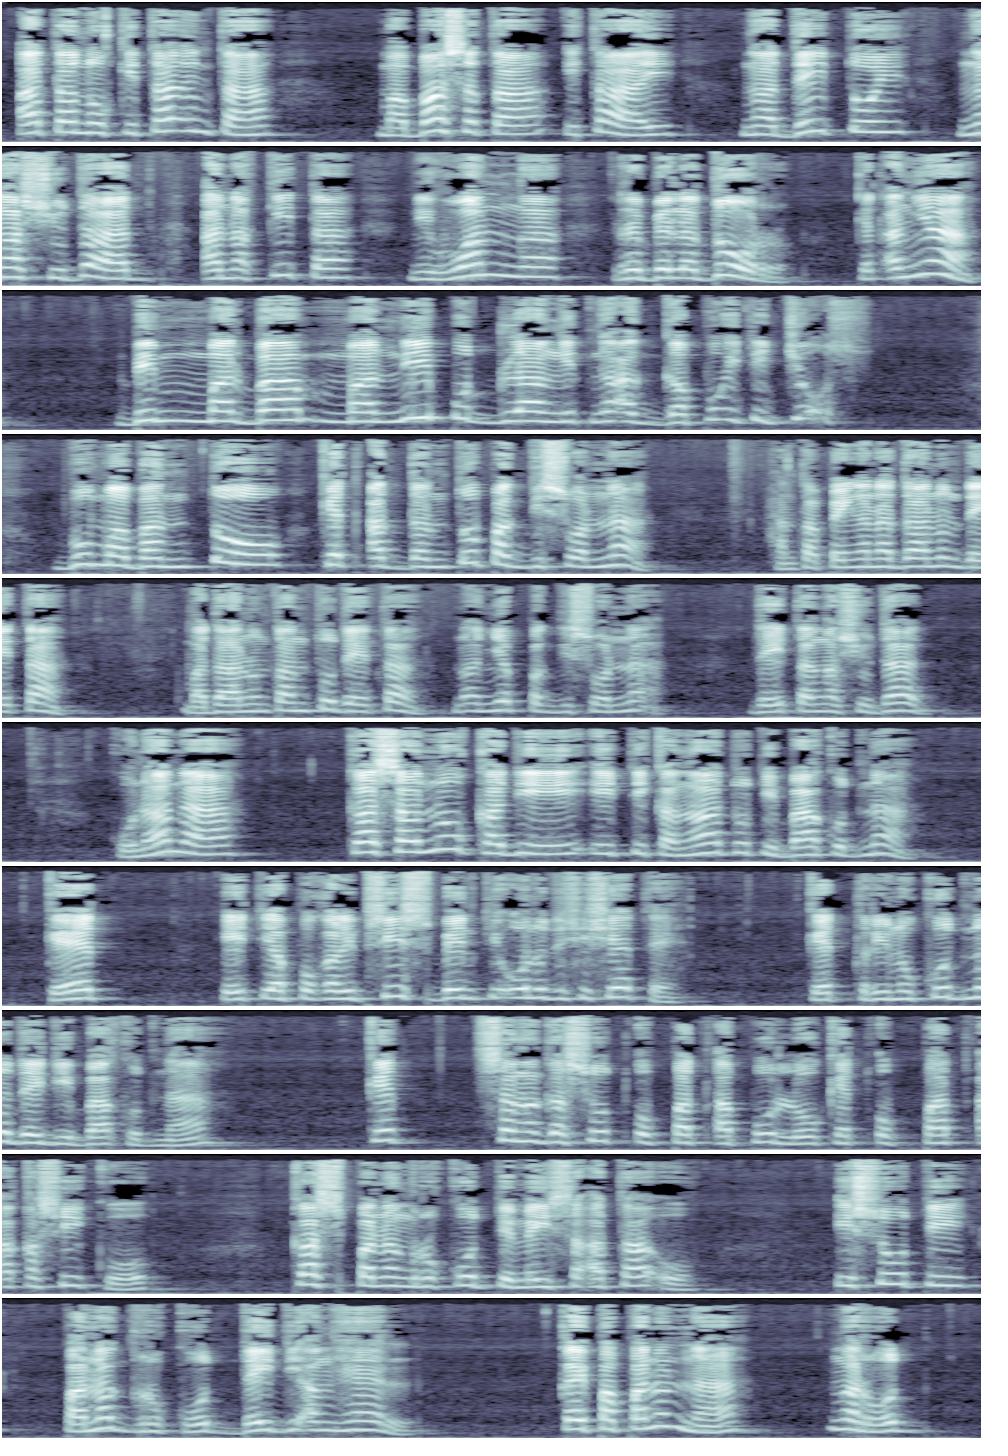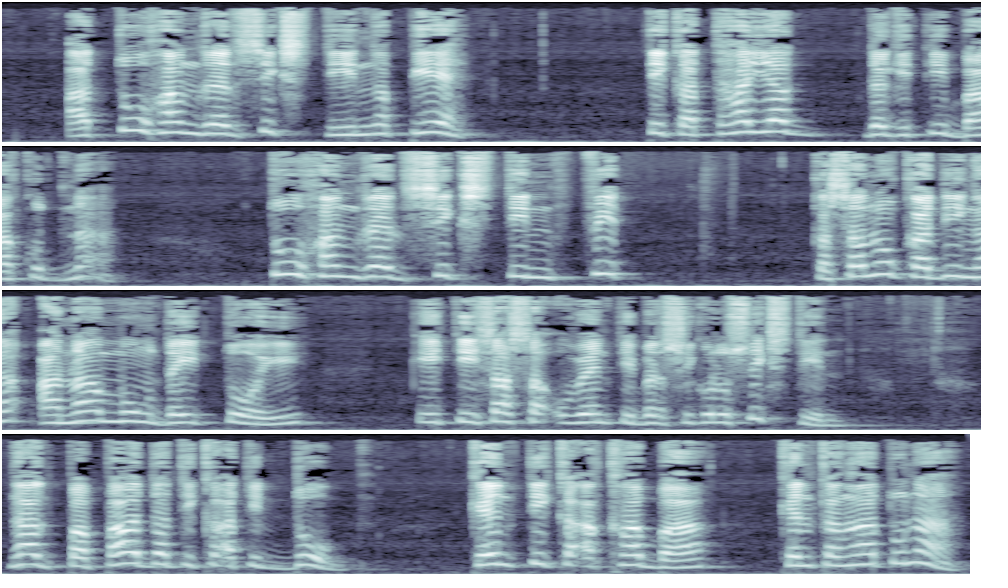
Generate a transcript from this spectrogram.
At ano kita enta, mabasa ta itay nga detoy nga syudad anak kita ni Juan nga revelador. Ket anya, bimaba manipod langit nga aggapo iti Diyos. Bumabanto ket addanto pagdiswan na. Hantapay nga nadanon data. Madanon tanto data. No anya pagdiswan na. Data nga syudad. Kunana, kasano kadi iti kangato ti bakod na. Ket iti Apokalipsis 21.17. Ket rinukod na day di bakod na. Ket sa nga gasot upat apulo ket upat akasiko, kas panangrukod ti may sa atao, isuti panagrukod day di anghel. Kay papanan na, nga rod, at 216 nga pie. Ti katayag dagiti bakod na. 216 feet. Kasano kadi nga anamong daytoy iti sa sa 20 versikulo 16 nga agpapada ti kaatidog ken ti kaakaba ken kangato na.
